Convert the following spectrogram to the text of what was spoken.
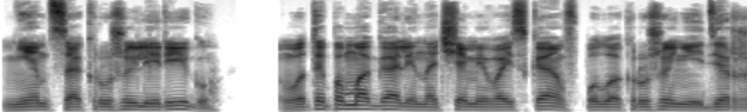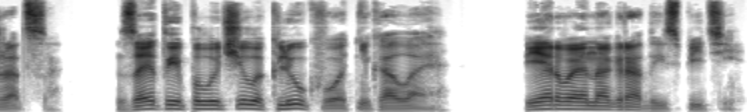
Немцы окружили Ригу, вот и помогали ночами войскам в полуокружении держаться. За это и получила клюкву от Николая. Первая награда из пяти.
